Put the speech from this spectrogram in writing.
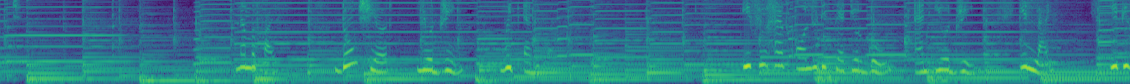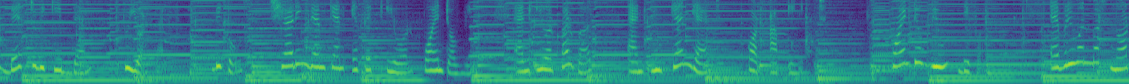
it. Number 5. Don't share your dreams with anyone. If you have already set your goals and your dreams in life, it is best to keep them to yourself because sharing them can affect your point of view and your purpose and you can get caught up in it. Point of view differs. Everyone must not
